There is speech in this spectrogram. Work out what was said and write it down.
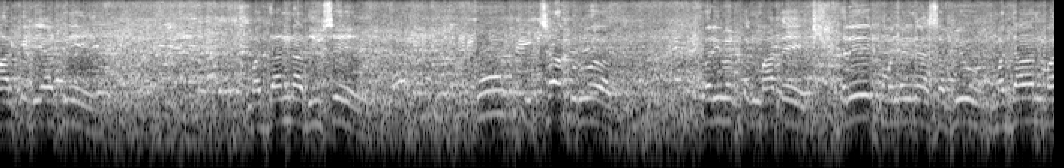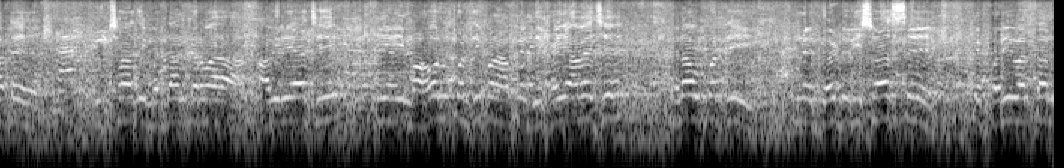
માર્કેટ યાર્ડની મતદાનના દિવસે ખૂબ ઉત્સાહપૂર્વક પરિવર્તન માટે દરેક મંડળીના સભ્યો મતદાન માટે ઉત્સાહથી મતદાન કરવા આવી રહ્યા છે. એ અહીં માહોલ ઉપરથી પણ આપણે દેખાઈ આવે છે. એના ઉપરથી અમને દૃઢ વિશ્વાસ છે કે પરિવર્તન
